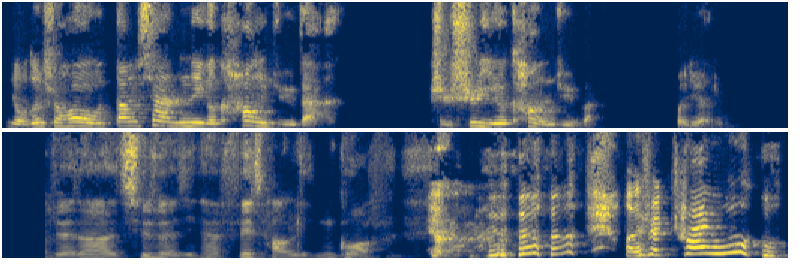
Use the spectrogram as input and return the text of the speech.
有的时候当下的那个抗拒感，只是一个抗拒吧，我觉得。我觉得汽水今天非常灵光，我就说开悟。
